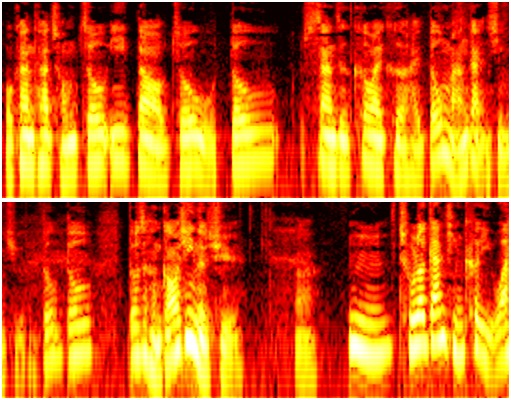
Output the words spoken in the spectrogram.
我看她从周一到周五都上这个课外课，还都蛮感兴趣的，都都都是很高兴的去啊。嗯，除了钢琴课以外，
